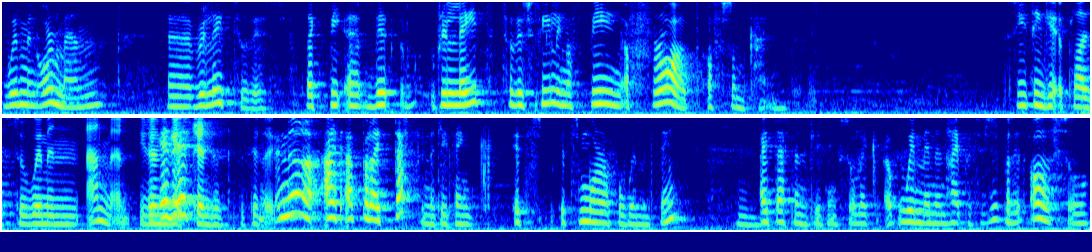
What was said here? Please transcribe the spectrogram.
women or men, uh, relate to this. Like be, uh, the, relate to this feeling of being a fraud of some kind. So you think it applies to women and men? You don't It- think it's it- gender specific? No, no, I, I, but I definitely think it's it's more of a women thing. I definitely think so. Like uh, women in high positions, but it also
